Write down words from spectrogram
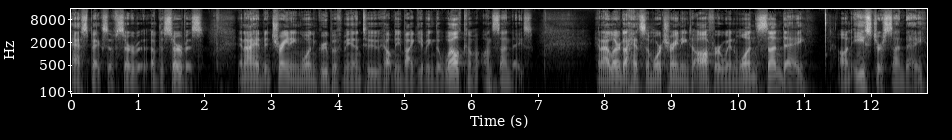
aspects of of the service. And I had been training one group of men to help me by giving the welcome on Sundays. And I learned I had some more training to offer when one Sunday, on Easter Sunday,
